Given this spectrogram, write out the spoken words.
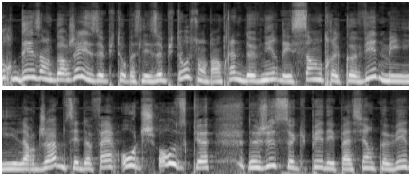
pour désengorger les hôpitaux, parce que les hôpitaux sont en train de devenir des centres COVID, mais leur job, c'est de faire autre chose que de juste s'occuper des patients COVID.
